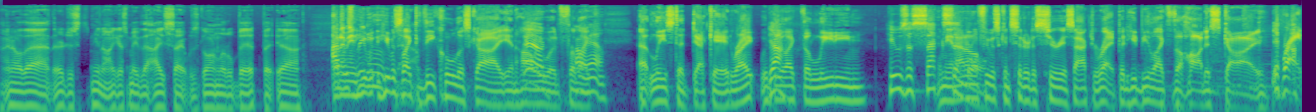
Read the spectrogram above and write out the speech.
I know that. They're just, you know, I guess maybe the eyesight was going a little bit, but yeah. But I, was mean, he, reading- he was like the coolest guy in Hollywood for Oh, like yeah. at least a decade, right? Would Yeah. be like the leading He was a sex I mean, I don't know if he was considered a serious actor, right? But he'd be like the hottest guy. Right.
